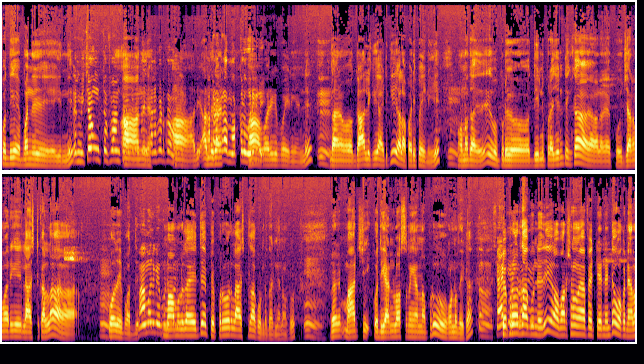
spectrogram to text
కొద్దిగా ఇబ్బంది అయింది. అది అందుకని మొక్కలు. ఒరిగిపోయినాయి అండి. దాని గాలికి వాటికి అలా పడిపోయినాయి. ఉన్నది ఇప్పుడు దీన్ని ప్రజెంట్ ఇంకా జనవరి లాస్ట్ కల్లా క్లోజ్ అయిపోద్ది మామూలుగా అయితే ఫిబ్రవరి లాస్ట్ దాకా ఉంటుందండి నాకు. మార్చి కొద్దిగా ఎండలు వస్తున్నాయి అన్నప్పుడు ఉండదు ఇక. ఫిబ్రవరి దాకా ఉండేది. ఆ వర్షం ఎఫెక్ట్ ఏంటంటే ఒక నెల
